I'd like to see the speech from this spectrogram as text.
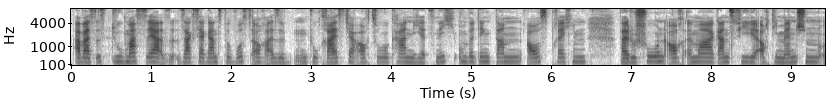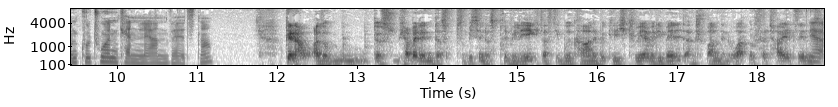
Aber es ist, du machst ja, sagst ja ganz bewusst auch, also du reist ja auch zu Vulkanen, die jetzt nicht unbedingt dann ausbrechen, weil du schon auch immer ganz viel auch die Menschen und Kulturen kennenlernen willst, ne? Genau, also das, ich habe ja den, das, so ein bisschen das Privileg, dass die Vulkane wirklich quer über die Welt an spannenden Orten verteilt sind. Ja.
